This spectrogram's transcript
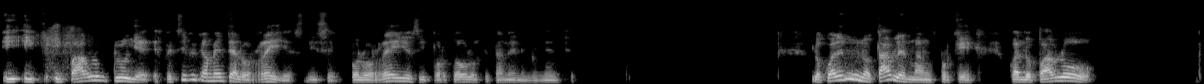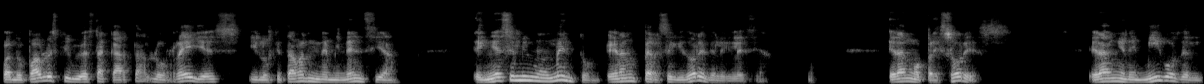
Y, y, Pablo incluye específicamente a los reyes, dice, por los reyes y por todos los que están en eminencia. Lo cual es muy notable, hermanos, porque cuando Pablo, cuando Pablo escribió esta carta, los reyes y los que estaban en eminencia, en ese mismo momento eran perseguidores de la iglesia eran opresores, eran enemigos del,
